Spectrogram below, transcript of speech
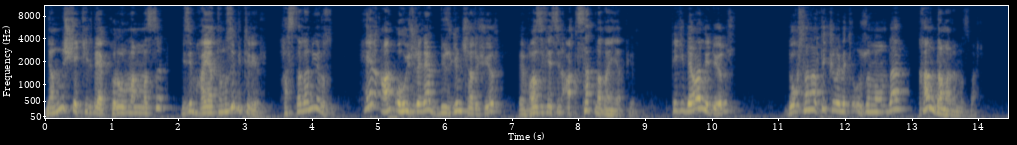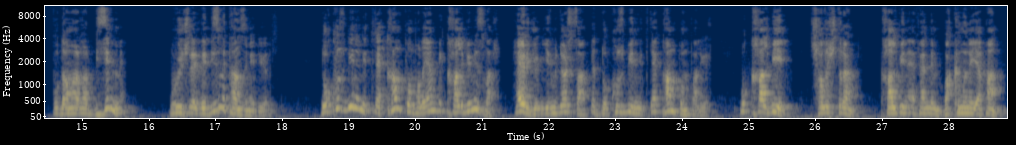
yanlış şekilde programlanması bizim hayatımızı bitiriyor. Hastalanıyoruz. Her an o hücreler düzgün çalışıyor ve vazifesini aksatmadan yapıyor. Peki devam ediyoruz. 96 kilometre uzunluğunda kan damarımız var. Bu damarlar bizim mi? Bu hücreleri biz mi tanzim ediyoruz? 9000 litre kan pompalayan bir kalbimiz var. Her gün 24 saatte 9000 litre kan pompalıyor. Bu kalbi çalıştıran, kalbin efendim bakımını yapan,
